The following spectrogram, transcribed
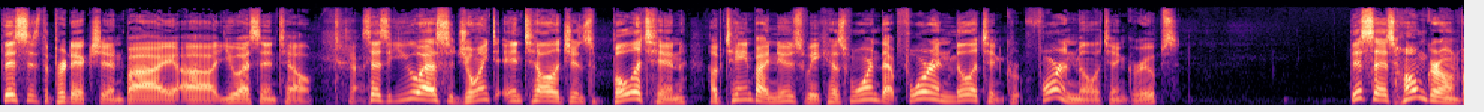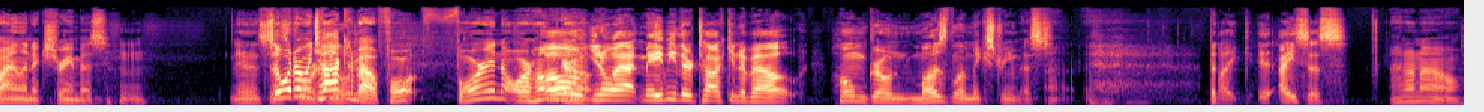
this is the prediction by uh, U.S. Intel. Okay. It says a U.S. Joint Intelligence Bulletin obtained by Newsweek has warned that foreign militant gr- foreign militant groups. This says homegrown violent extremists. It So what are we talking military- about? For, foreign or homegrown? Oh, you know what? Maybe they're talking about homegrown Muslim extremists. but- like ISIS. I don't know.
